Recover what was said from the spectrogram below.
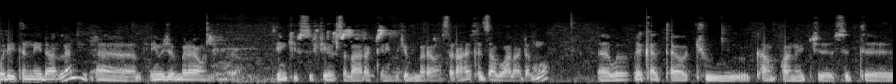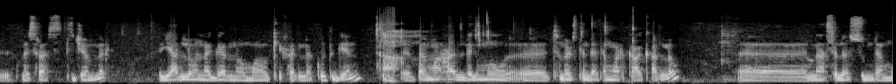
ወዴት እንሄዳለን? የመጀመሪያውን thank you share ስላረግክልን የመጀመሪያውን ስራ ከዛ በኋላ ደግሞ ወደ ቀጣዮቹ company ዎች መስራት ስትጀምር ያለውን ነገር ነው ማወቅ የፈለግኩት። ግን በመሀል ደግሞ ትምህርት እንደተማርክ አውቃለሁ። እና ስለሱም ደግሞ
